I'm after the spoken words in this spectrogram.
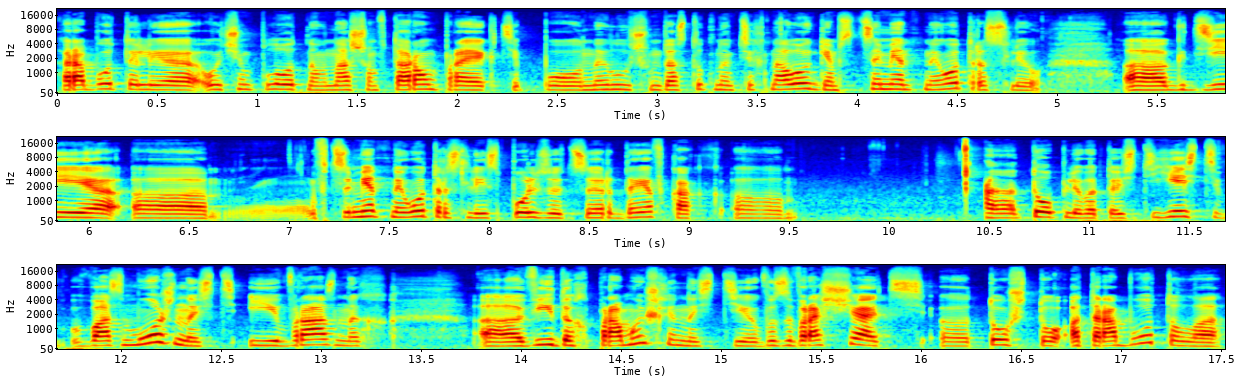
работали очень плотно в нашем втором проекте по наилучшим доступным технологиям с цементной отраслью, э, где э, в цементной отрасли используется РДФ как э, топлива, то есть есть возможность и в разных э, видах промышленности возвращать э, то, что отработало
